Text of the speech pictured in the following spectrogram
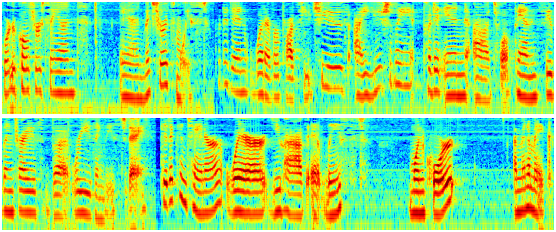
horticulture sand, and make sure it's moist. Put it in whatever pots you choose. I usually put it in uh, 12 pan seedling trays, but we're using these today. Get a container where you have at least one quart. I'm gonna make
